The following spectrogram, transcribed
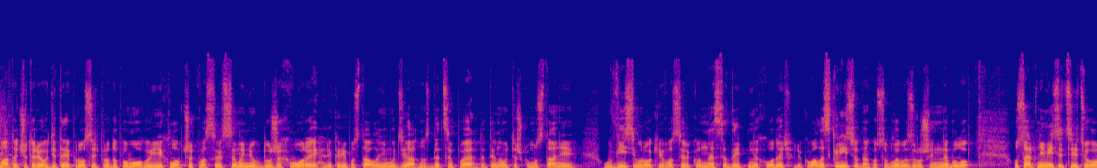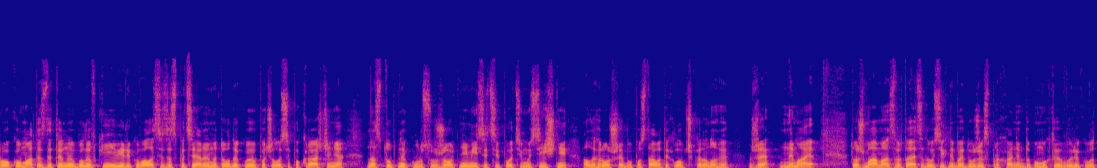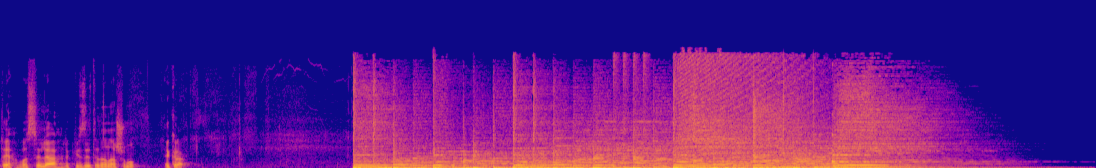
Мати чотирьох дітей просить про допомогу. Її хлопчик Василь Семенюк дуже хворий. Лікарі поставили йому діагноз ДЦП. Дитина у тяжкому стані. У вісім років Василько не сидить, не ходить. Лікували скрізь, однак особливих зрушень не було. У серпні місяці цього року мати з дитиною були в Києві, лікувалися за спеціальною методикою. Почалося покращення. Наступний курс у жовтні місяці, потім у січні, але грошей, аби поставити хлопчика на ноги, вже немає. Тож мама звертається до усіх небайдужих з проханням допомогти вилікувати Василя. Реквізити на нашому екрані.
